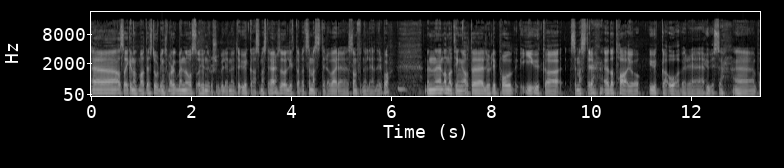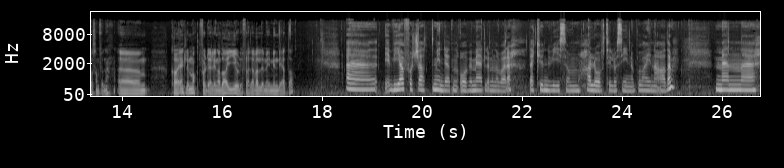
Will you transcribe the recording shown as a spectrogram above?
Eh, altså Ikke nok med at det er stortingsvalg, men også 100-årsjubileet til uka-semester her. Så litt av et semester å være samfunnsleder på. Men en annen ting er at jeg lurte litt på i ukasemesteret. Eh, da tar jo uka over eh, huset eh, på samfunnet. Eh, hva er egentlig maktfordelinga da? Gir du fra deg veldig mye myndighet da? Eh, vi har fortsatt myndigheten over medlemmene våre. Det er kun vi som har lov til å si noe på vegne av dem. Men eh,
